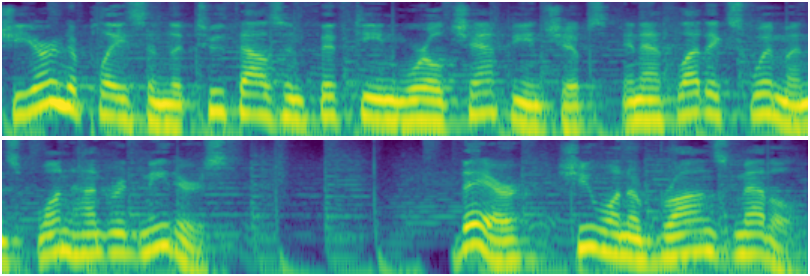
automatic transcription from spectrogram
she earned a place in the 2015 World Championships in Athletics Women's 100 meters. There, she won a bronze medal.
